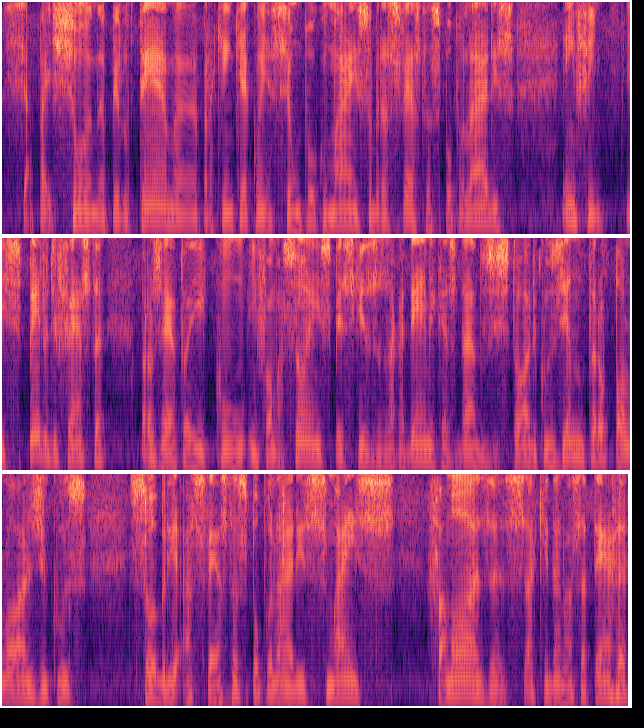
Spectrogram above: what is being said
se apaixona pelo tema, para quem quer conhecer um pouco mais sobre as festas populares. Enfim, Espelho de Festa, projeto aí com informações, pesquisas acadêmicas, dados históricos e antropológicos sobre as festas populares mais famosas aqui da nossa terra.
